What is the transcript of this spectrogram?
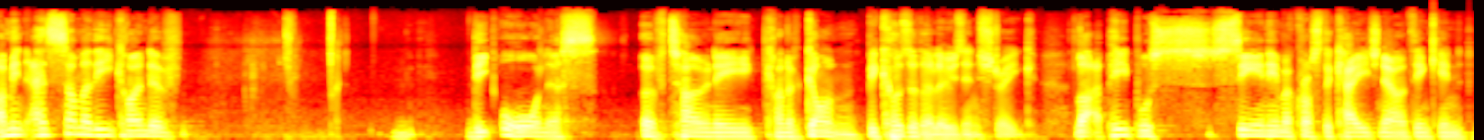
I mean, as some of the kind of the awness of Tony kind of gone because of the losing streak. Like, people seeing him across the cage now and thinking,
